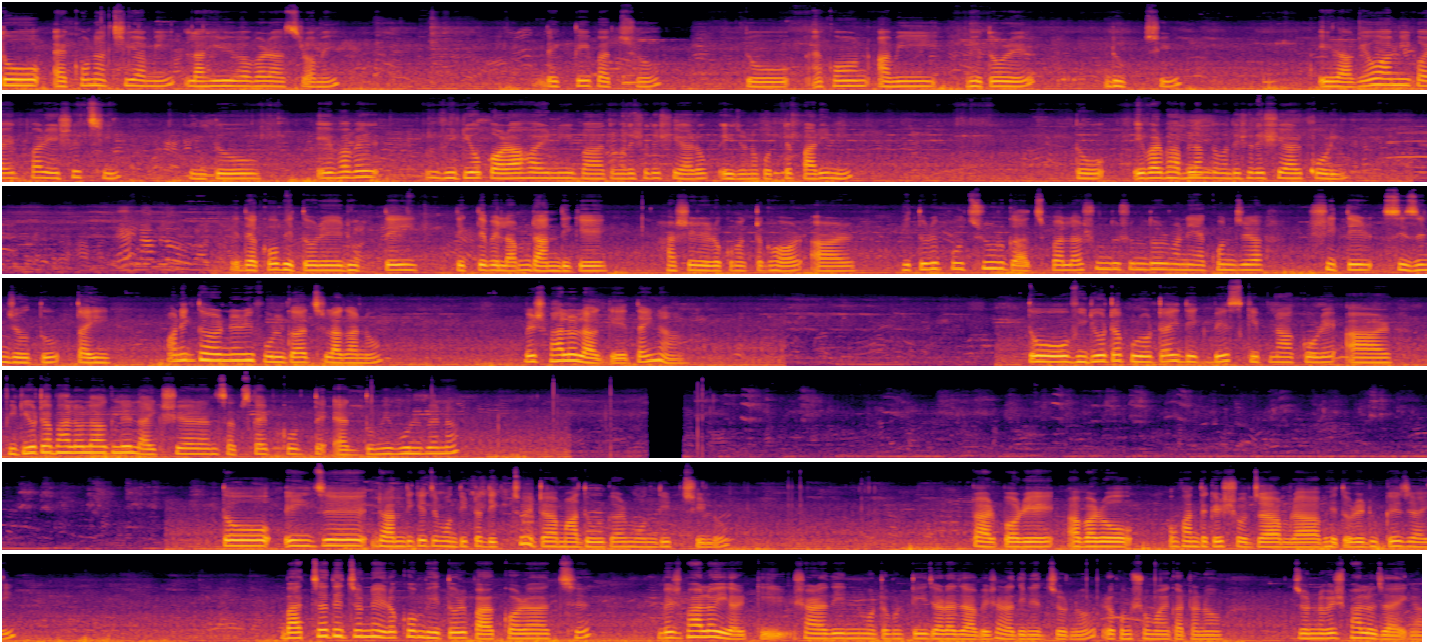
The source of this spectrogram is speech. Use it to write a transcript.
তো এখন আছি আমি লাহিড়ি বাবার আশ্রমে। দেখতেই পাচ্ছ। তো এখন আমি ভেতরে ঢুকছি। এর আগেও আমি কয়েকবার এসেছি, কিন্তু এভাবে ভিডিও করা হয়নি বা তোমাদের সাথে শেয়ারও এই জন্য করতে পারিনি। তো এবার ভাবলাম তোমাদের সাথে শেয়ার করি। এ দেখো, ভেতরে ঢুকতেই দেখতে পেলাম ডান দিকে হাঁসের এরকম একটা ঘর। আর ভেতরে প্রচুর গাছপালা, সুন্দর সুন্দর মানে এখন যা শীতের সিজন যেহেতু, তাই অনেক ধরনেরই ফুল গাছ লাগানো। বেশ ভালো লাগে, তাই না? তো ভিডিওটা পুরোটাই দেখবে, স্কিপ না করে। আর ভিডিওটা ভালো লাগলে লাইক, শেয়ার অ্যান্ড সাবস্ক্রাইব করতে একদমই ভুলবে না। তো এই যে ডান দিকে যে মন্দিরটা দেখছ, এটা মা দুর্গার মন্দির ছিল। তারপরে আবারও ওখান থেকে সোজা আমরা ভেতরে ঢুকে যাই। বাচ্চাদের জন্য এরকম ভেতরে পার্ক করা আছে। বেশ ভালোই আর কি। সারাদিন মোটামুটি যারা যাবে সারাদিনের জন্য, এরকম সময় কাটানোর জন্য বেশ ভালো জায়গা।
